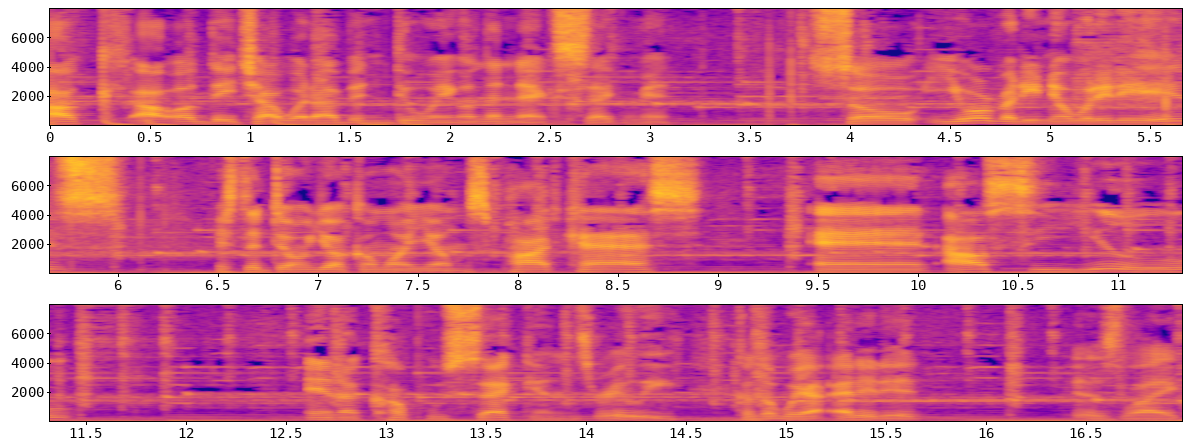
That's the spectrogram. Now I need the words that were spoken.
I'll I'll update y'all what I've been doing on the next segment. So you already know what it is. It's the Don't Yuck on My Yums podcast, and I'll see you in a couple seconds, really, because the way I edit it is like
